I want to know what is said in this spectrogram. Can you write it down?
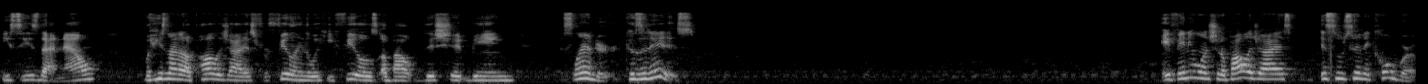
he sees that now, but he's not gonna apologize for feeling the way he feels about this shit being slander because it is. If anyone should apologize, it's Lieutenant Cobra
